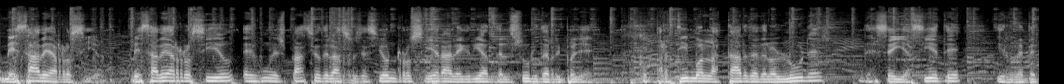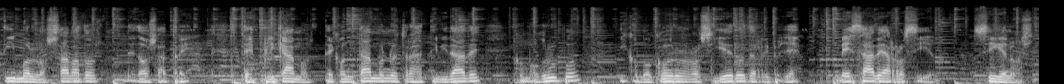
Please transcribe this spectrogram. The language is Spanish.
Me sabe a Rocío. Me sabe a Rocío es un espacio de la Asociación Rociera Alegrías del Sur de Ripollet. Compartimos las tardes de los lunes de 6 a 7 y repetimos los sábados de 2 a 3. Te explicamos, te contamos nuestras actividades como grupo y como coro rociero de Ripollet. Me sabe a Rocío. Síguenos.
